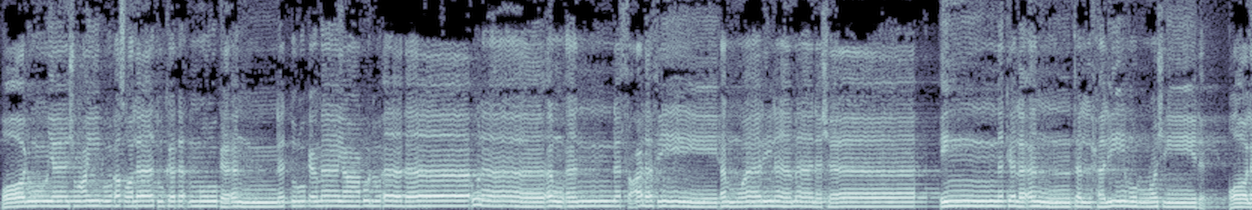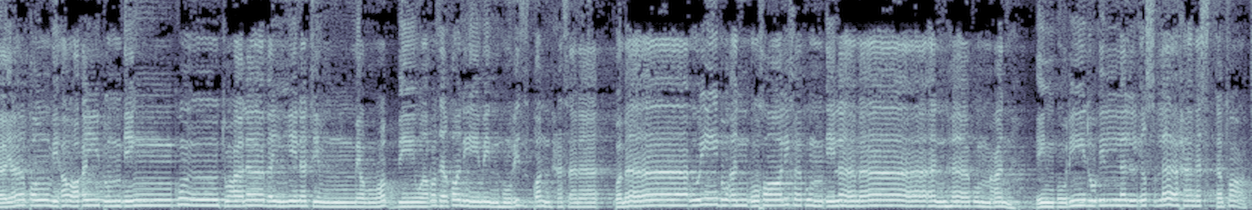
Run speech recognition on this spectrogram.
قالوا يا شعيب أصلاتك تأمرك أن نترك ما يعبد آباؤنا أو أن نفعل في أموالنا ما نشاء؟ إنك لأنت الحليم الرشيد. قال يا قوم أرأيتم إن كنت على بينة من ربي ورزقني منه رزقا حسنا؟ وما أريد أن أخالفكم إلى ما أنهاكم عنه. إن أريد إلا الإصلاح ما استطعت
